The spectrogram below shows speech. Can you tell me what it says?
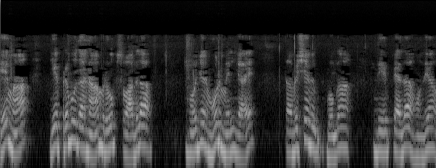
हे ਮਾਂ, ਜੇ ਪ੍ਰਭੂ ਦਾ ਨਾਮ ਰੂਪ ਸਵਾਦਲਾ ਭੋਜਨ ਮੁੜ ਮਿਲ ਜਾਏ, ਤਾਂ ਵਿਸ਼ੇ ਭੋਗਾਂ ਦੇ ਪੈਦਾ ਹੁੰਦਿਆਂ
